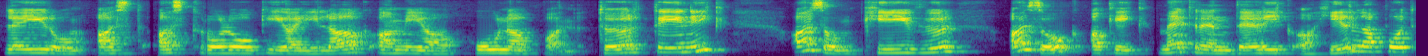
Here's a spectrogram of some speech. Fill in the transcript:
leírom azt asztrológiailag, ami a hónapban történik, azon kívül azok, akik megrendelik a hírlapot,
